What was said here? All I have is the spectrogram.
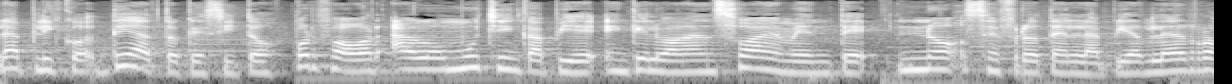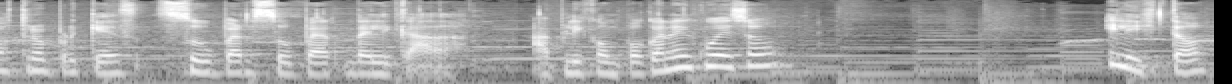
La aplico de a toquecitos, por favor hago mucho hincapié en que lo hagan suavemente, no se froten la piel del rostro porque es súper súper delicada. Aplico un poco en el cuello y listo.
